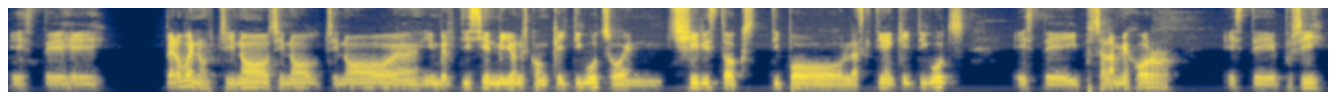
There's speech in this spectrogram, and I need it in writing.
Este, pero bueno, si no, si no, si no eh, invertí 100 millones con Katie Woods o en shitty stocks tipo las que tiene Katie Woods, este, y pues a lo mejor, este, pues sí,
